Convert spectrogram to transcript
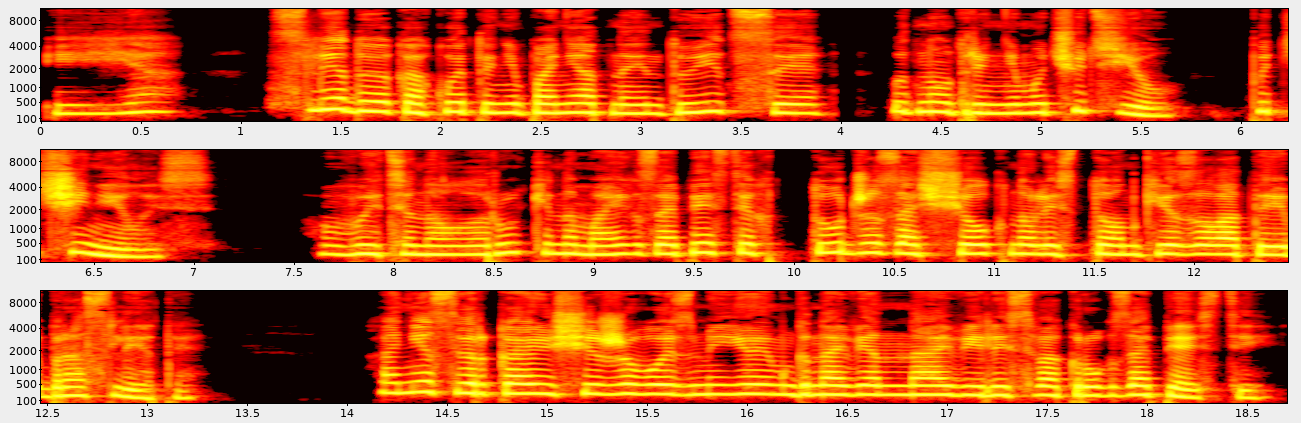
И я следуя какой-то непонятной интуиции, внутреннему чутью, подчинилась. Вытянула руки, на моих запястьях тут же защелкнулись тонкие золотые браслеты. Они, сверкающие живой змеей, мгновенно овились вокруг запястий.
